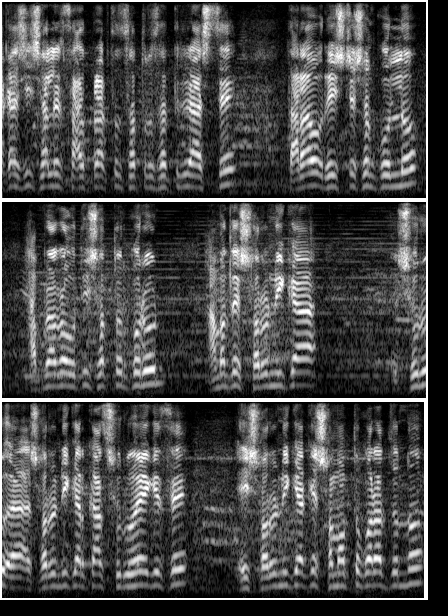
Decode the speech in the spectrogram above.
একাশি সালের প্রাক্তন ছাত্রছাত্রীরা আসছে। তারাও রেজিস্ট্রেশন করল। আপনারা অতি সত্তর করুন। আমাদের স্মরণিকা শুরু স্মরণিকার কাজ শুরু হয়ে গেছে। এই স্মরণিকাকে সমাপ্ত করার জন্য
